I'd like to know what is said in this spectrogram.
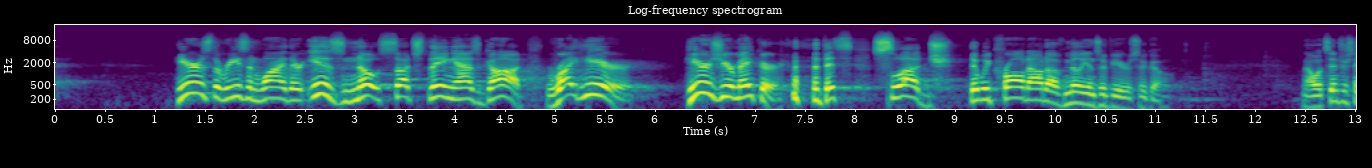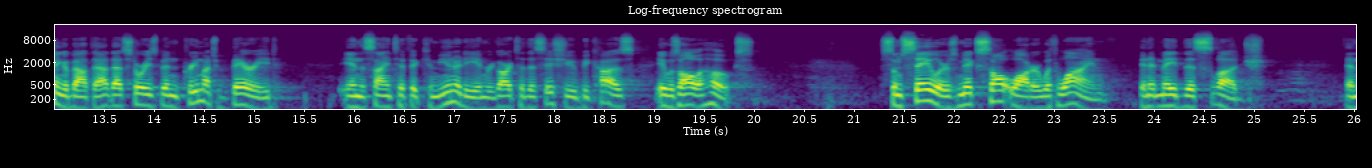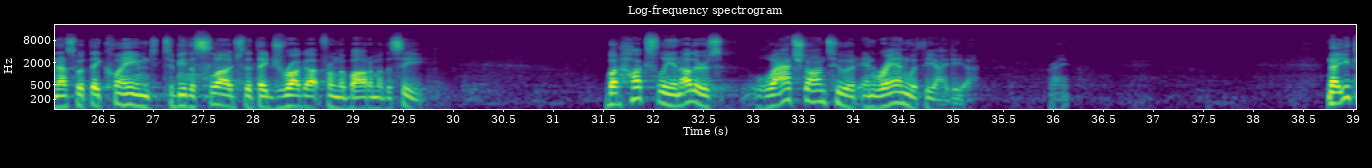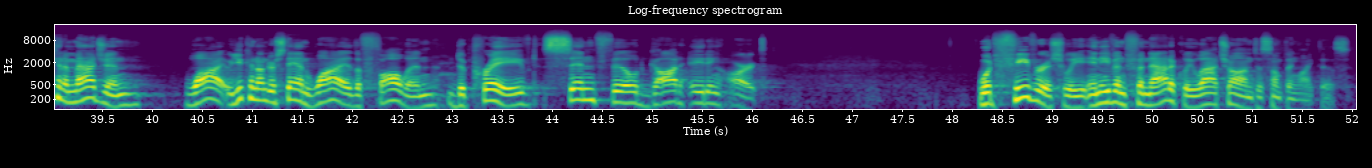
Here's the reason why there is no such thing as God. Right here. Here's your maker. this sludge that we crawled out of millions of years ago. Now, what's interesting about that, that story's been pretty much buried in the scientific community in regard to this issue because it was all a hoax. Some sailors mixed salt water with wine and it made this sludge. And that's what they claimed to be the sludge that they drug up from the bottom of the sea. But Huxley and others latched onto it and ran with the idea, right? Now you can imagine why, you can understand why the fallen, depraved, sin filled, God hating heart would feverishly and even fanatically latch on to something like this.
